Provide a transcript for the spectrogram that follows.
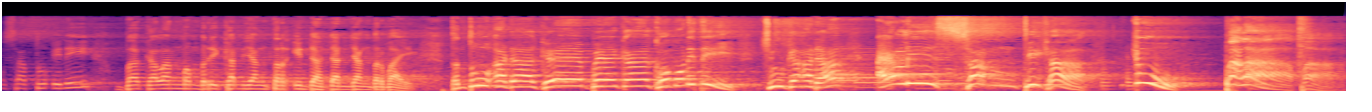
Satu ini bakalan memberikan yang terindah dan yang terbaik. Tentu ada GBK Community, juga ada Elisantika Yu Palapa.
